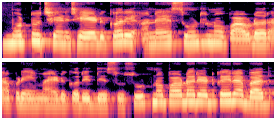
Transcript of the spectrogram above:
મોટું છીણ છે એડ કરી અને સૂંઠનો પાવડર આપણે એમાં એડ કરી દઈશું. સૂંઠનો પાવડર એડ કર્યા બાદ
